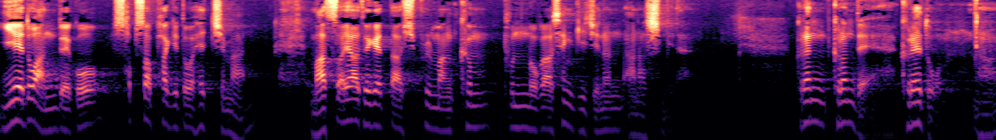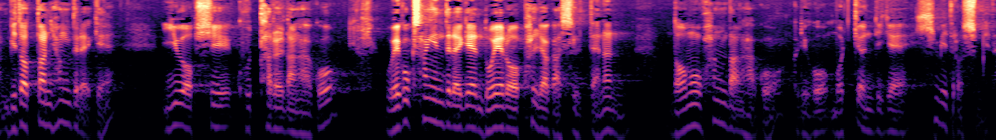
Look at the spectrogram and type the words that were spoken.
이해도 안 되고 섭섭하기도 했지만 맞서야 되겠다 싶을 만큼 분노가 생기지는 않았습니다. 그런데 그래도 어, 믿었던 형들에게 이유 없이 구타를 당하고 외국 상인들에게 노예로 팔려갔을 때는 너무 황당하고 그리고 못 견디게 힘이 들었습니다.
